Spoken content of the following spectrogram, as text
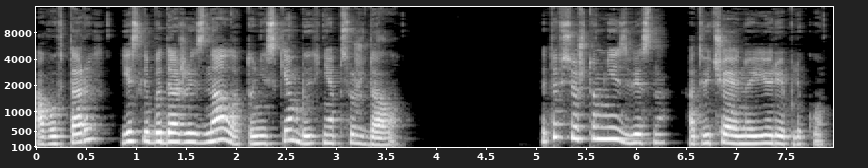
а во-вторых, если бы даже и знала, то ни с кем бы их не обсуждала. Это все, что мне известно, отвечаю на ее реплику.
